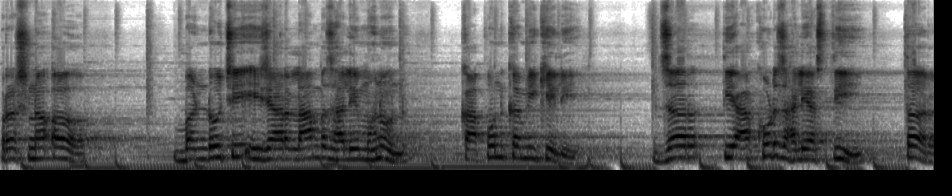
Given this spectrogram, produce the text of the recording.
प्रश्न अ बंडूची इजार लांब झाली म्हणून कापून कमी केली. जर ती आखूड झाली असती तर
